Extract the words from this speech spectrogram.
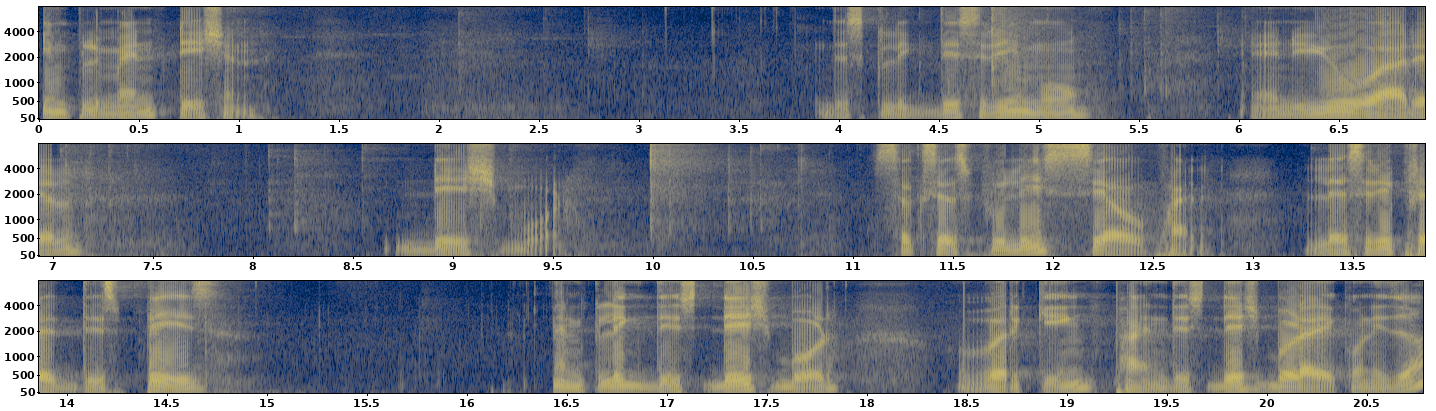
implementation. Just click this remove and url dashboard successfully save file. Let's refresh this page and click this dashboard working. Fine this dashboard icon is a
